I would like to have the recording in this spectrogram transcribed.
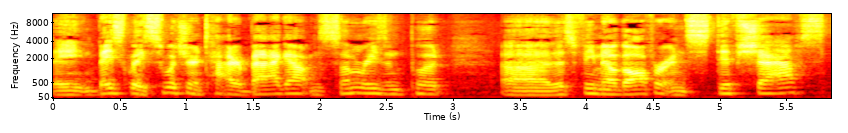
They basically switch her entire bag out and some reason put uh, this female golfer in stiff shafts.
